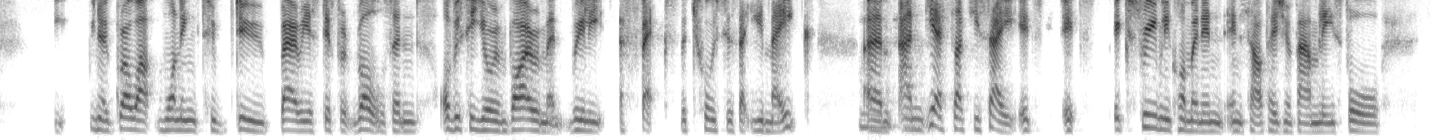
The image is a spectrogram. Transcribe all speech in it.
you know grow up wanting to do various different roles and obviously your environment really affects the choices that you make. Mm-hmm. um and yes like you say it's it's extremely common in in south asian families for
